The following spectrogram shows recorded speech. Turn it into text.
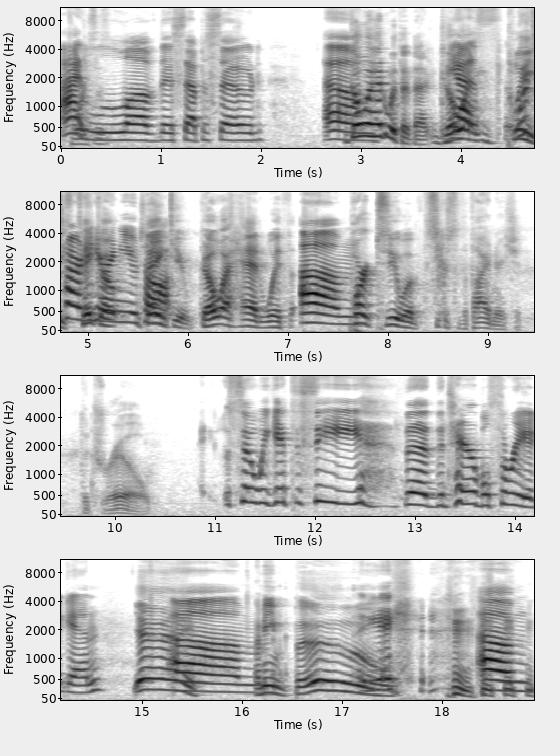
I towards this- love this episode. Um, Go ahead with it then. Go yes, ahead. we're Please. tired of take hearing a, you talk. Thank you. Go ahead with Um, part two of Secrets of the Fire Nation The Drill. so we get to see the the terrible three again. Yay! Um, I mean, boo! um,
